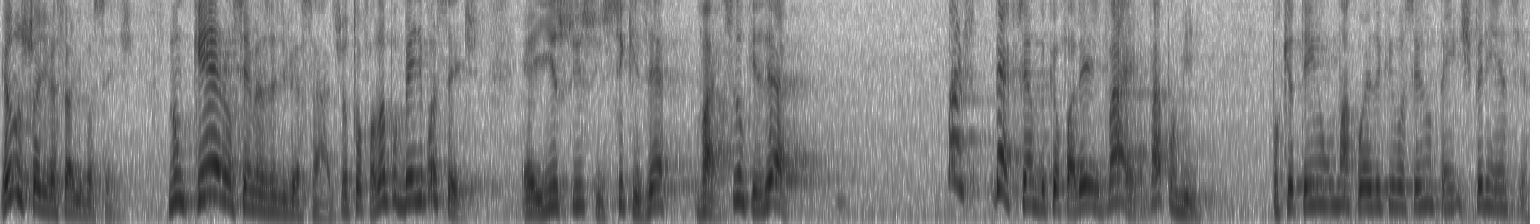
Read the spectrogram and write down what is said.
Eu não sou adversário de vocês. Não queiram ser meus adversários. Eu estou falando para o bem de vocês. É isso, isso, isso. Se quiser, vai. Se não quiser, mas 10% do que eu falei, vai, vai por mim. Porque eu tenho uma coisa que vocês não têm, experiência.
